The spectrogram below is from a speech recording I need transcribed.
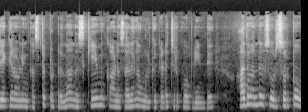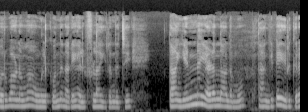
ஜேகே ரவுலிங் கஷ்டப்பட்டிருந்தா அந்த ஸ்கீமுக்கான சலுகை அவங்களுக்கு கிடச்சிருக்கும் அப்படின்ட்டு. அது வந்து ஒரு சொற்ப வருமானமாக அவங்களுக்கு வந்து நிறைய ஹெல்ப்ஃபுல்லாக இருந்துச்சு. தான் என்ன இழந்தாலுமோ தாங்கிட்ட இருக்கிற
